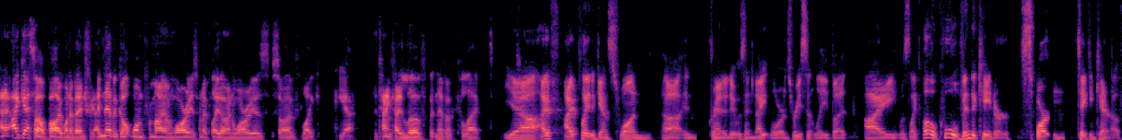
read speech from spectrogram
I, I guess I'll buy one eventually. I never got one from Iron Warriors when I played Iron Warriors, so I've like yeah, the tank I love but never collect. Yeah, I've I played against one. Uh, and granted, it was in Night Lords recently, but I was like, oh, cool, Vindicator, Spartan, taken care of.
